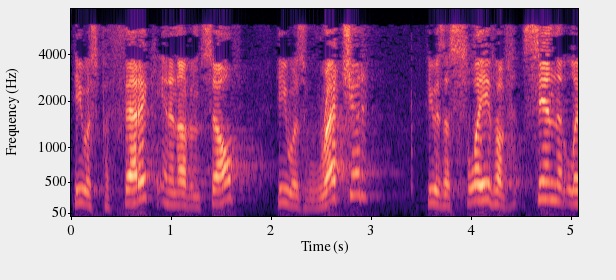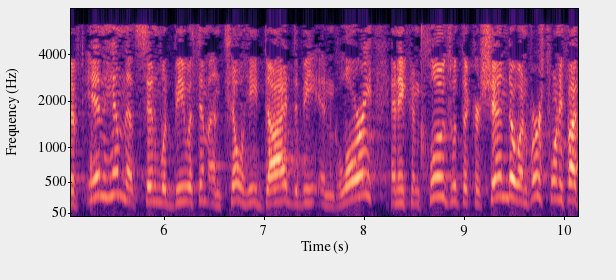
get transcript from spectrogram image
He was pathetic in and of himself. He was wretched. He was a slave of sin that lived in him, that sin would be with him until he died to be in glory. And he concludes with the crescendo in verse 25,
